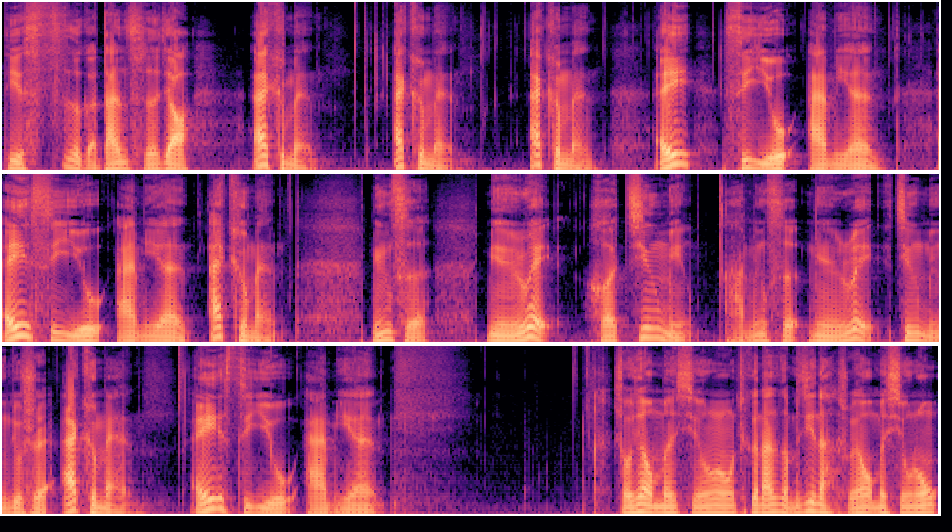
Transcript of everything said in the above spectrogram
第四个单词叫 acumen，acumen，acumen，a c u m e n，a c u m e n，acumen，名词，敏锐和精明啊，名词，敏锐、精明就是 acumen，a c u m e n。首先，我们形容这个单词怎么记呢？首先，我们形容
